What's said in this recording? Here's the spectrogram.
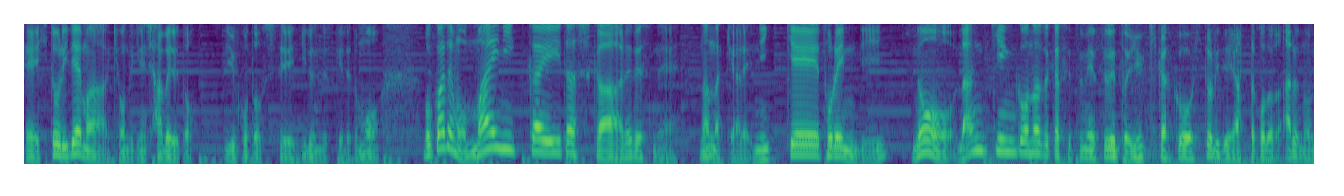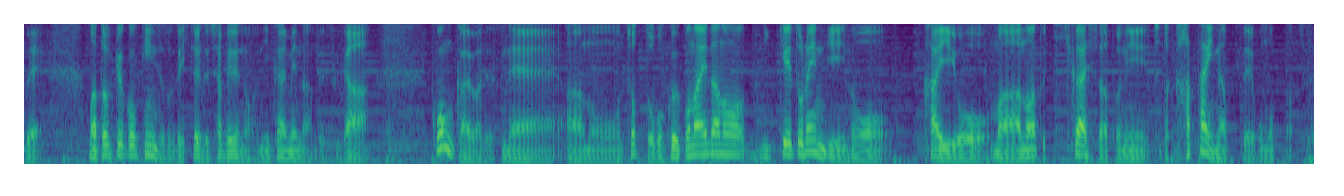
えー一人でまあ基本的に喋るということをしているんですけれども、僕はでも前に一回確かあれですね、なんだっけあれ、日経トレンディのランキングをなぜか説明するという企画を一人でやったことがあるので、まあ、東京ご近所で一人で喋るのが2回目なんですが、今回はですね、あの、ちょっと僕、この間の日経トレンディの回を、まあ、あの後聞き返した後に、ちょっと硬いなって思ったんですよ。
